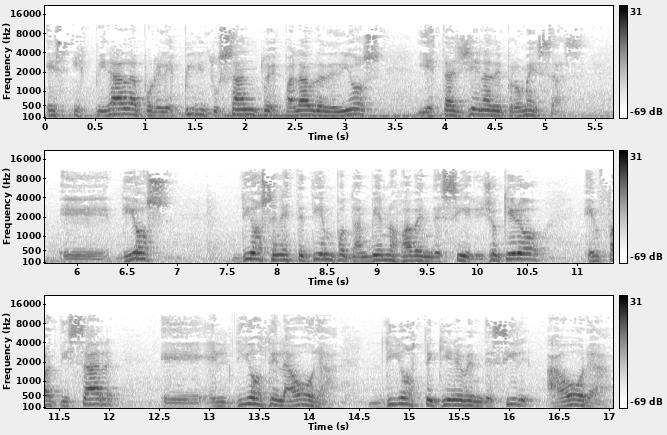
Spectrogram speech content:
es inspirada por el Espíritu Santo, es palabra de Dios y está llena de promesas. Eh, Dios, Dios en este tiempo también nos va a bendecir. Yo quiero enfatizar eh, el Dios de la hora. Dios te quiere bendecir ahora.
